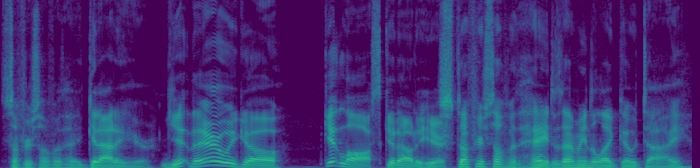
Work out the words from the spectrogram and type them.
Stuff yourself with hay. Get out of here. Yeah, there we go. Get lost. Get out of here. Stuff yourself with hay. Does that mean to like go die?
